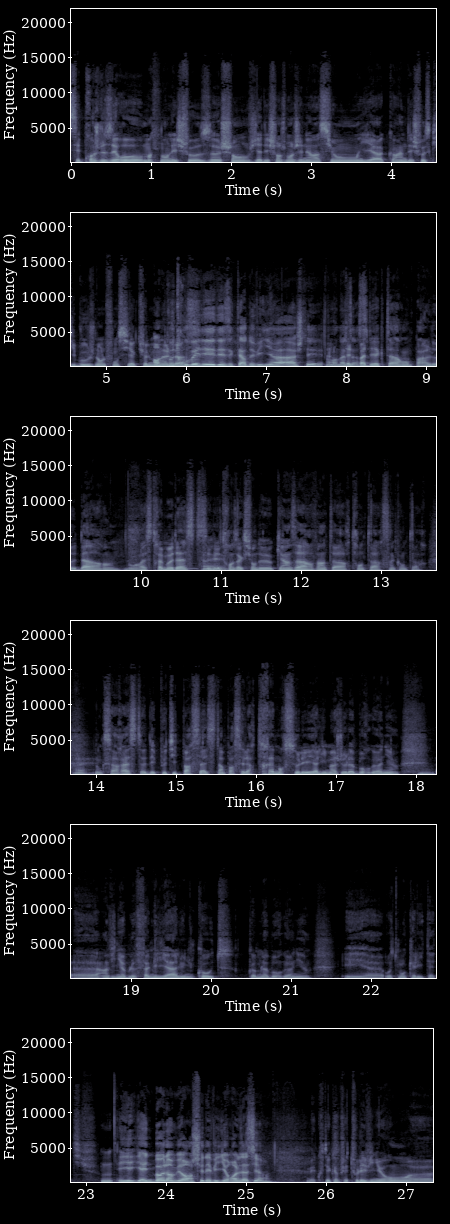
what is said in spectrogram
C'est proche de zéro. Maintenant, les choses euh, changent. Il y a des changements de génération. Il y a quand même des choses qui bougent dans le foncier actuellement On en peut Alsace. trouver des, des hectares de vignes à, à acheter Alors, en Peut-être pas des hectares, on parle d'art. On reste très modeste. C'est Ouais. des transactions de 15 arts, 20 arts, 30 arts, 50 arts. Ouais. Donc ça reste des petites parcelles. C'est un parcellaire très morcelé, à l'image de la Bourgogne. Mm. Euh, un vignoble familial, une côte, comme la Bourgogne, et euh, hautement qualitatif. Mm. Et il y a une bonne ambiance chez les vignerons alsaciens? Mais écoutez, comme chez tous les vignerons, euh,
